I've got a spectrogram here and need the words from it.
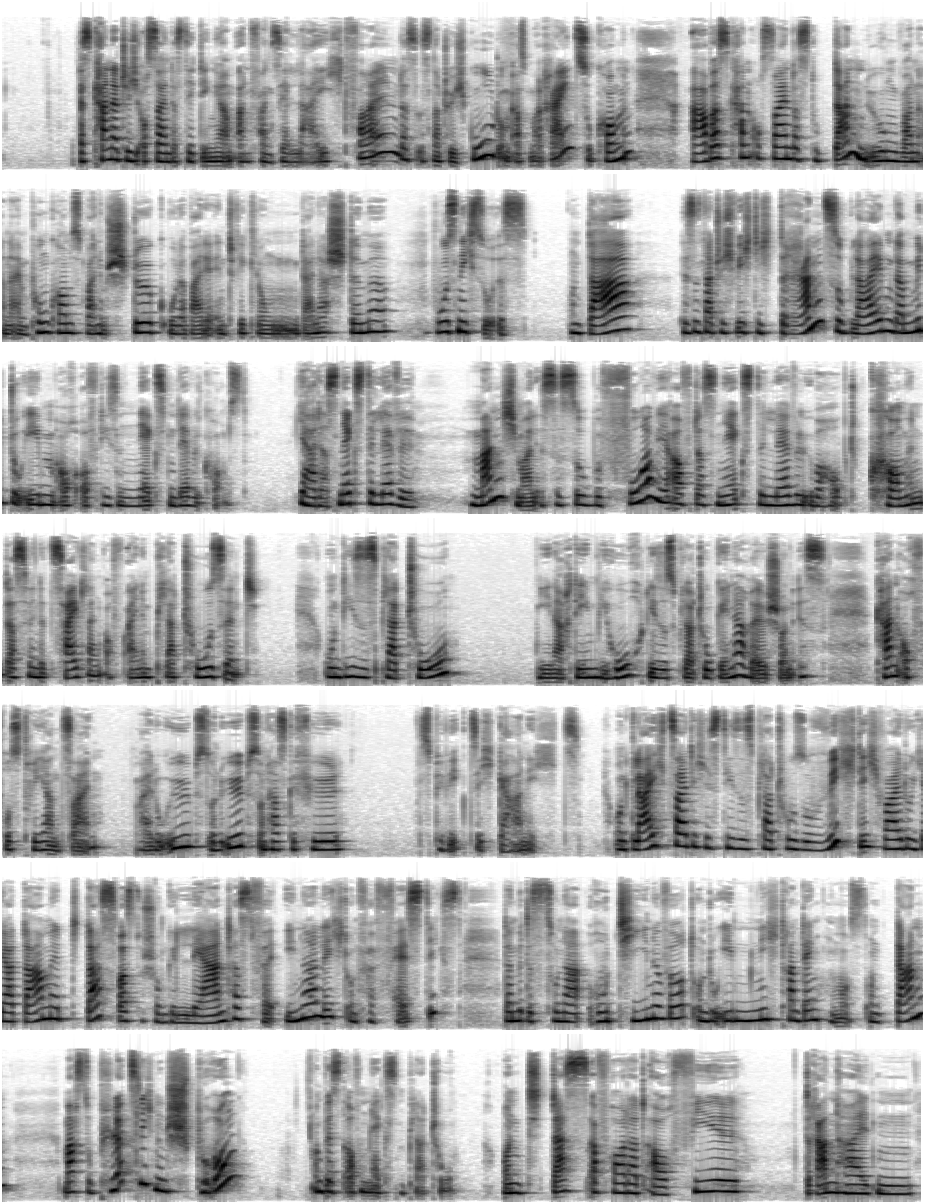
Es kann natürlich auch sein, dass dir Dinge am Anfang sehr leicht fallen. Das ist natürlich gut, um erstmal reinzukommen. Aber es kann auch sein, dass du dann irgendwann an einen Punkt kommst bei einem Stück oder bei der Entwicklung deiner Stimme, wo es nicht so ist. Und da ist es natürlich wichtig, dran zu bleiben, damit du eben auch auf diesen nächsten Level kommst. Ja, das nächste Level. Manchmal ist es so, bevor wir auf das nächste Level überhaupt kommen, dass wir eine Zeit lang auf einem Plateau sind. Und dieses Plateau, je nachdem wie hoch dieses Plateau generell schon ist, kann auch frustrierend sein, weil du übst und übst und hast Gefühl, es bewegt sich gar nichts. Und gleichzeitig ist dieses Plateau so wichtig, weil du ja damit das, was du schon gelernt hast, verinnerlicht und verfestigst, damit es zu einer Routine wird und du eben nicht dran denken musst. Und dann machst du plötzlich einen Sprung und bist auf dem nächsten Plateau. Und das erfordert auch viel Dranhalten,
